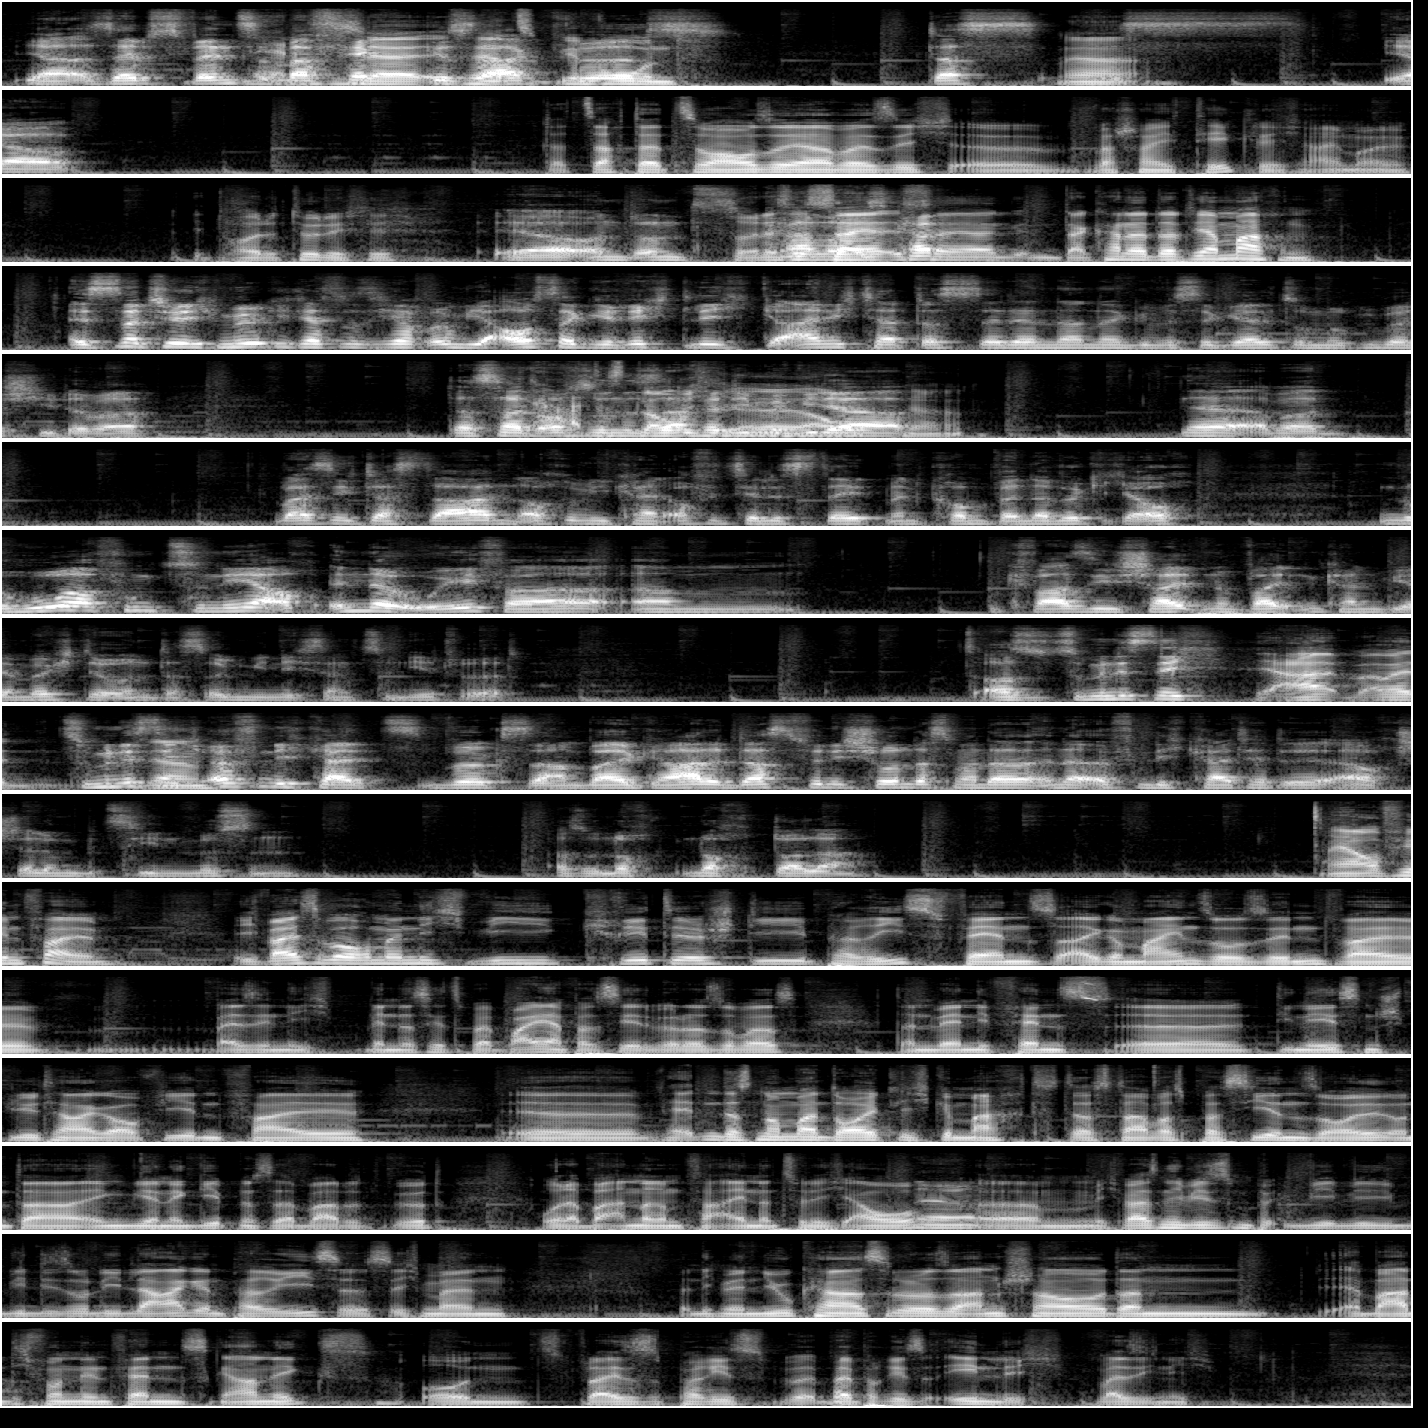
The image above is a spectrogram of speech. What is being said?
ja selbst wenn es ja, im Affekt ja, gesagt wird, das ja. ist ja das sagt er zu Hause ja bei sich äh, wahrscheinlich täglich einmal. Heute töte ich dich. Ja, und. und so, das ist, da, ist kann, ja, da kann er das ja machen. Ist natürlich möglich, dass man sich auch irgendwie außergerichtlich geeinigt hat, dass er dann, dann eine gewisse Geldsumme rüberschiebt, aber das ist halt ja, auch so eine Sache, ich, die mir äh, wieder. Auch, ja. Ne, aber weiß nicht, dass da dann auch irgendwie kein offizielles Statement kommt, wenn da wirklich auch ein hoher Funktionär auch in der UEFA ähm, quasi schalten und walten kann, wie er möchte und das irgendwie nicht sanktioniert wird. Also zumindest nicht, ja, aber, zumindest ja. nicht öffentlichkeitswirksam, weil gerade das finde ich schon, dass man da in der Öffentlichkeit hätte auch Stellung beziehen müssen. Also noch, noch doller. Ja, auf jeden Fall. Ich weiß aber auch immer nicht, wie kritisch die Paris-Fans allgemein so sind, weil, weiß ich nicht, wenn das jetzt bei Bayern passiert wäre oder sowas, dann wären die Fans äh, die nächsten Spieltage auf jeden Fall äh, hätten das nochmal deutlich gemacht, dass da was passieren soll und da irgendwie ein Ergebnis erwartet wird. Oder bei anderen Vereinen natürlich auch. Ja. Ähm, ich weiß nicht, wie, wie, wie so die Lage in Paris ist. Ich meine, wenn ich mir Newcastle oder so anschaue, dann erwarte ich von den Fans gar nichts. Und vielleicht ist es Paris, bei Paris ähnlich, weiß ich nicht.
